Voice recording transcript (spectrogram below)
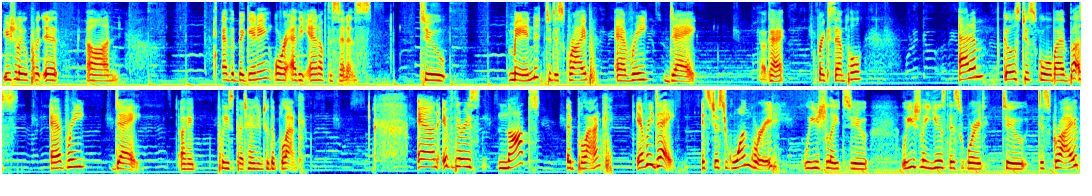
Usually we put it on at the beginning or at the end of the sentence to mean to describe every day. Okay? For example, Adam goes to school by bus every day. Okay, please pay attention to the blank. And if there is not a blank every day, it's just one word. We usually to we usually use this word to describe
